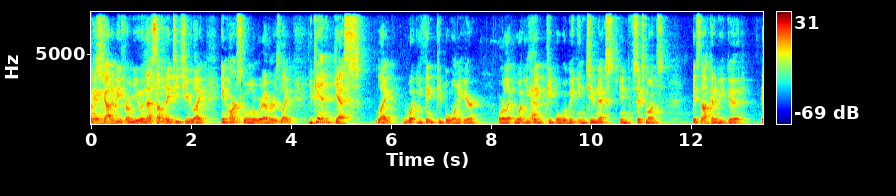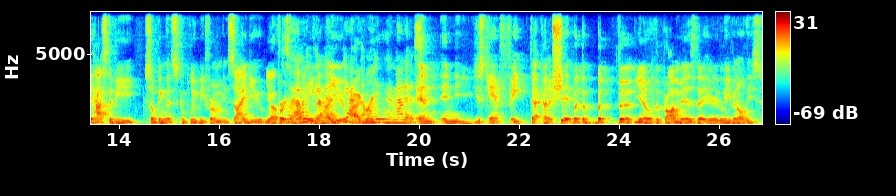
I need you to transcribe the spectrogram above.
honest. It's got to be from you, and that's something they teach you like in art school or whatever. Is like you can't guess like what you think people want to hear or like what you Yeah. think people will be into next in six months. It's not going to be good. It has to be something that's completely from inside you Yep. for it It's to have any thing that- value. yeah, I the agree. only thing that matters. And and you just can't fake that kind of shit. But the but the you know the problem is that you're leaving all these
